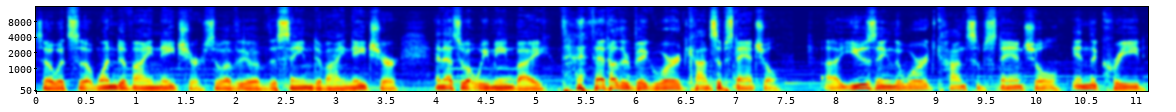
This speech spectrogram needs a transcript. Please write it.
So it's one divine nature. So of the, of the same divine nature. And that's what we mean by that other big word consubstantial. Uh, using the word consubstantial in the creed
